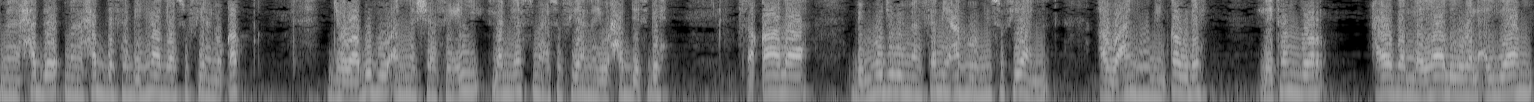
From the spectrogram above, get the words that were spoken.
ما, حد ما حدث بهذا سفيان قط؟ جوابه أن الشافعي لم يسمع سفيان يحدث به فقال بموجب ما سمعه من سفيان أو عنه من قوله لتنظر عوض الليالي والأيام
